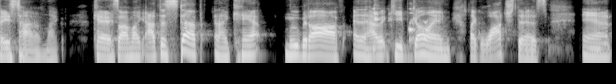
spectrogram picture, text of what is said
FaceTime. I'm like, okay, so I'm like at this step and I can't move it off and then have it keep going. Like, watch this. And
